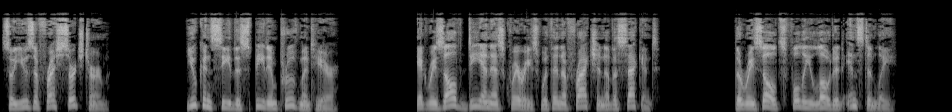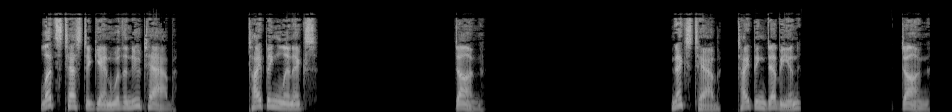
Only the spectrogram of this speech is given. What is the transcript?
so use a fresh search term. You can see the speed improvement here. It resolved DNS queries within a fraction of a second. The results fully loaded instantly. Let's test again with a new tab. Typing Linux. Done. Next tab, typing Debian. Done.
